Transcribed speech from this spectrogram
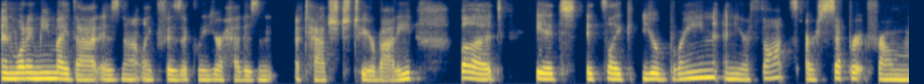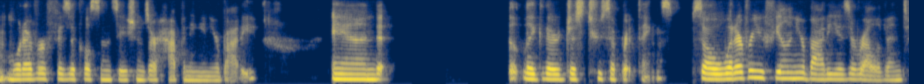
and what i mean by that is not like physically your head isn't attached to your body but it it's like your brain and your thoughts are separate from whatever physical sensations are happening in your body. And uh, like they're just two separate things. So whatever you feel in your body is irrelevant.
